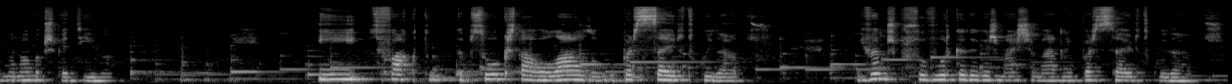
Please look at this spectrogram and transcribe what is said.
uma nova perspectiva e, de facto, a pessoa que está ao lado, o parceiro de cuidados. E vamos, por favor, cada vez mais chamar-lhe o parceiro de cuidados.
